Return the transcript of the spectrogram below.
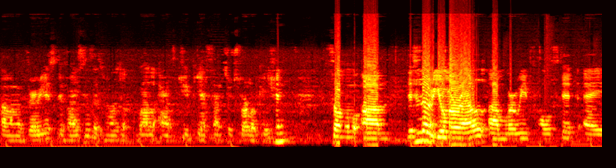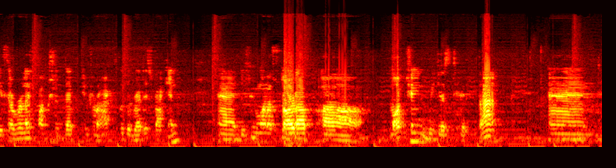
uh, various devices as well as, well as GPS sensors for location. So um, this is our URL um, where we've hosted a serverless function that interacts with the Redis backend. And if you want to start up uh, blockchain, we just hit that. And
